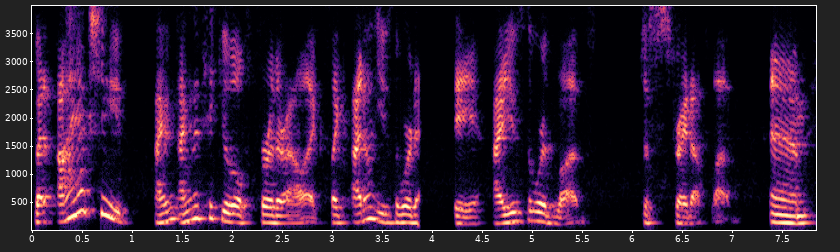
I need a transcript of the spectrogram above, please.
but i actually I, i'm going to take you a little further alex. Like i don't use the word empathy. I use the word love just straight up love. Um,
